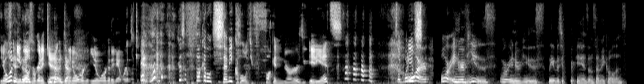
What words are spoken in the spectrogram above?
You know what emails we're gonna get? No, you don't. know what we're you know what we're gonna get? We're looking. Who gives a fuck about semicolons? You fucking nerds! You idiots! It's like what do you have or or in reviews or in reviews, leave us your opinions on semicolons.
